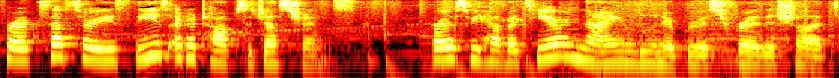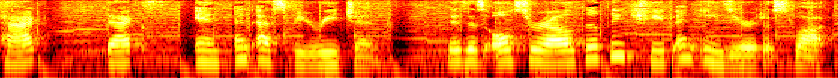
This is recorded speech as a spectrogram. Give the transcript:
For accessories, these are the top suggestions. First, we have a tier 9 Lunar Brooch for additional attack, dex, int, and SP regen. This is also relatively cheap and easier to slot.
